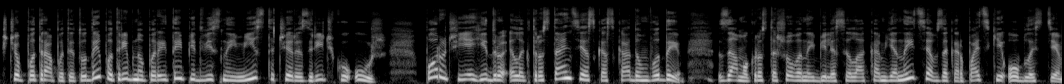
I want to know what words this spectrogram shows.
Щоб потрапити туди, потрібно перейти підвісний міст через річку Уж. Поруч є гідроелектростанція з каскадом води. Замок розташований біля села Кам'яниця в Закарпатській області.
